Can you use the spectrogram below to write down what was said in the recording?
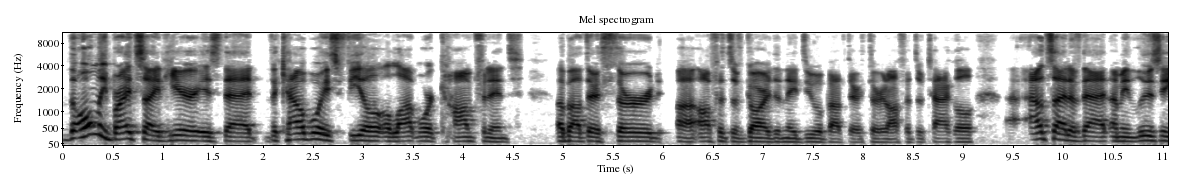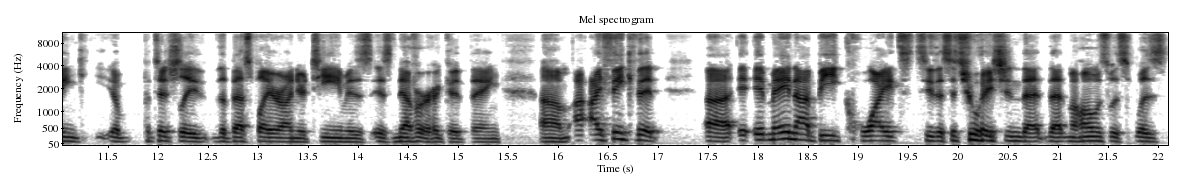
the only bright side here is that the Cowboys feel a lot more confident about their third uh, offensive guard than they do about their third offensive tackle. Outside of that, I mean, losing you know, potentially the best player on your team is is never a good thing. Um, I, I, think that uh, it, it, may not be quite to the situation that that Mahomes was was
